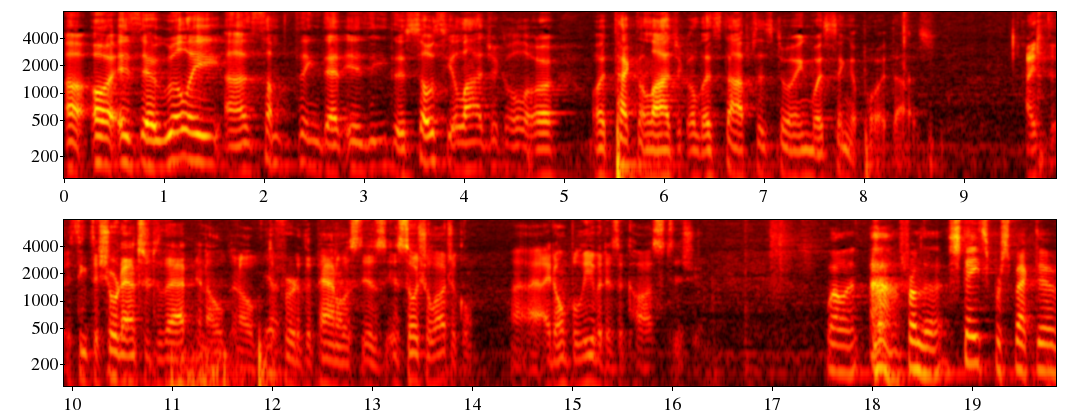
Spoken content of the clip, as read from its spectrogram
uh, or is there really uh, something that is either sociological or or technological that stops us doing what Singapore does? I, th I think the short answer to that, and I'll, and I'll defer to the panelists, is, is sociological. I, I don't believe it is a cost issue. Well, from the state's perspective,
